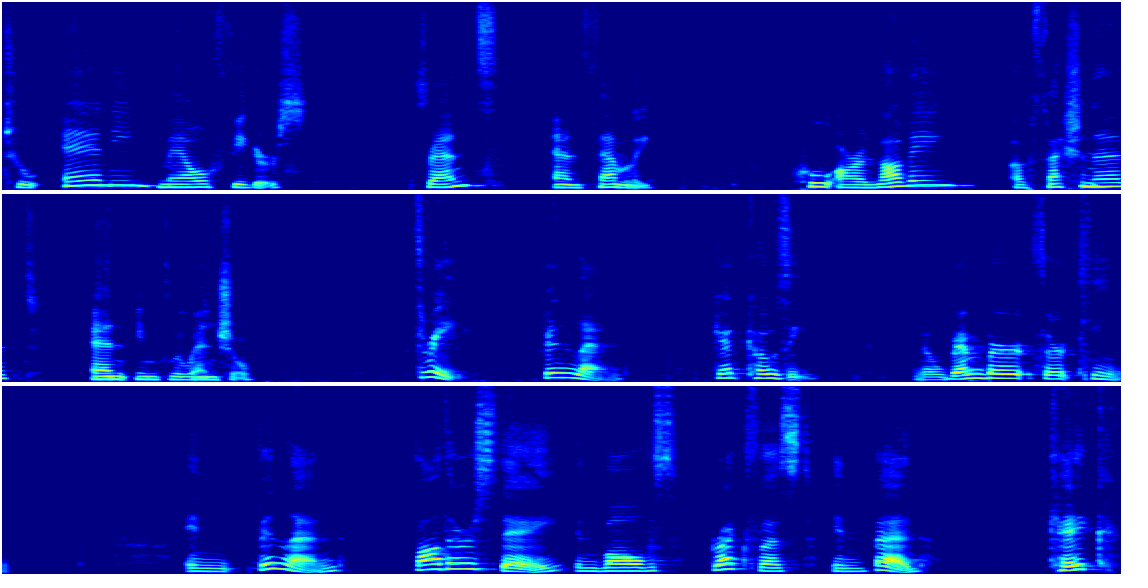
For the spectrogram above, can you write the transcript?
to any male figures, friends, and family who are loving, affectionate, and influential. 3. Finland. Get cozy. November 13. In Finland, Father's Day involves breakfast in bed, cake,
